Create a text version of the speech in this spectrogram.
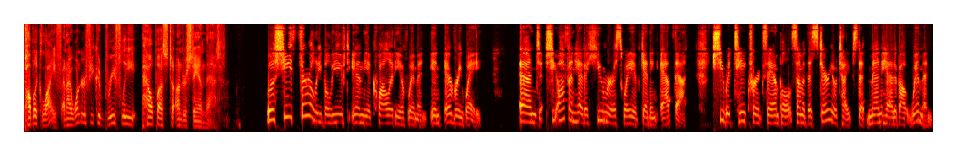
public life. And I wonder if you could briefly help us to understand that. Well, she thoroughly believed in the equality of women in every way. And she often had a humorous way of getting at that she would take, for example, some of the stereotypes that men had about women,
